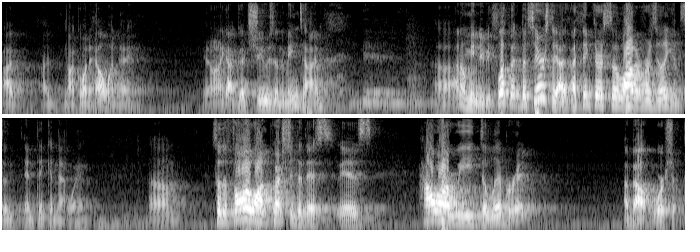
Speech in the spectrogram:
I, I'm not going to hell one day. You know, and I got good shoes in the meantime. Uh, I don't mean to be flippant, but seriously, I, I think there's a lot of resilience in, in thinking that way. Um, so the follow-on question to this is, how are we deliberate about worship?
